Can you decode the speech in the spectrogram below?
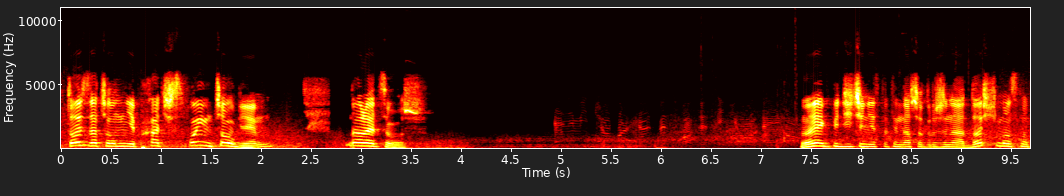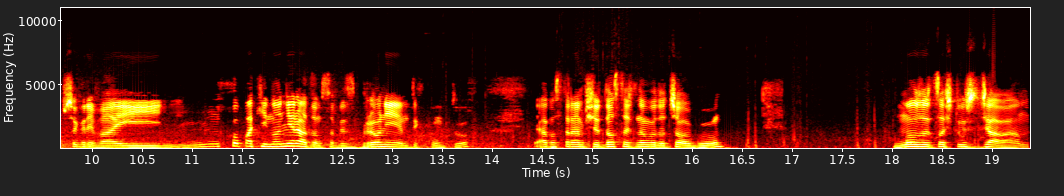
ktoś zaczął mnie pchać swoim czołgiem. No ale cóż. No jak widzicie, niestety nasza drużyna dość mocno przegrywa i chłopaki no nie radzą sobie z bronieniem tych punktów. Ja postaram się dostać znowu do czołgu. Może coś tu zdziałam.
